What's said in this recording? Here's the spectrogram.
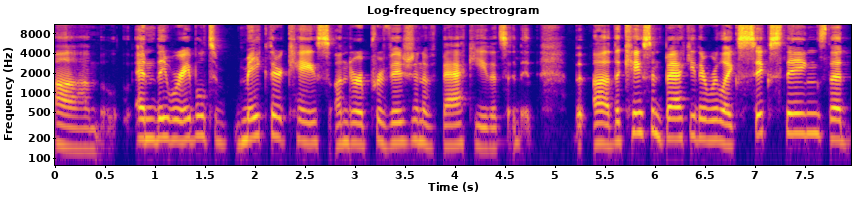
um, and they were able to make their case under a provision of Bakke. That's uh, the case in Bakke. There were like six things that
